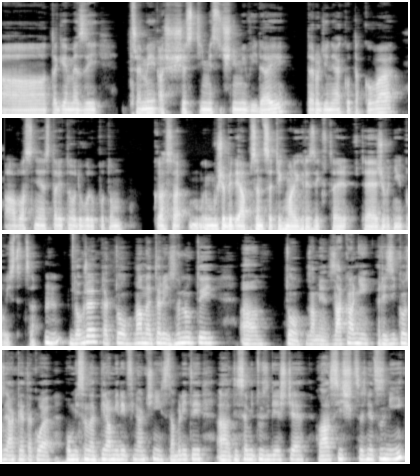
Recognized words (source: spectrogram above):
a tak je mezi třemi až šesti měsíčními výdaji té rodiny jako takové a vlastně z tady toho důvodu potom klasa, může být i absence těch malých rizik v té, v té životní pojistce. Mhm, dobře, tak to máme tedy zhrnutý a to za mě základní riziko z nějaké takové pomyslné pyramidy finanční stability. A ty se mi tu ještě hlásíš, chceš něco zmínit?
